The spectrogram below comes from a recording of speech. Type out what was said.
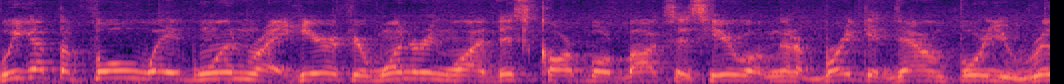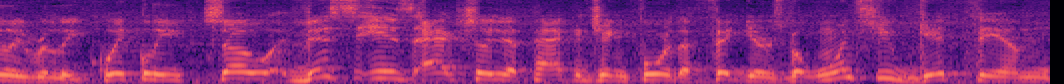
We got the full wave one right here. If you're wondering why this cardboard box is here, well I'm going to break it down for you really really quickly. So this is actually the packaging for the figures but once you get them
